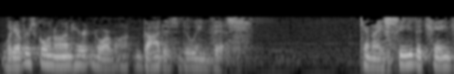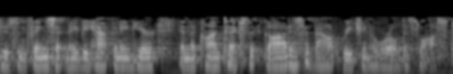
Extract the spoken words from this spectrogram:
Whatever's going on here at Norwalk, God is doing this. Can I see the changes and things that may be happening here in the context that God is about reaching a world that's lost,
